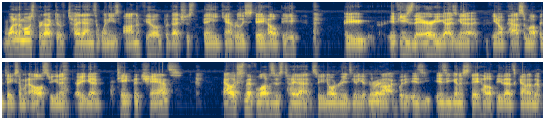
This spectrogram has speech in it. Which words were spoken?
one of the most productive tight ends when he's on the field, but that's just the thing; he can't really stay healthy. Are you, if he's there, are you guys gonna you know pass him up and take someone else? Are you gonna are you gonna take the chance? Alex Smith loves his tight end, so you know Reed's gonna get the Right. rock. But is he, is he gonna stay healthy? That's kind of the,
